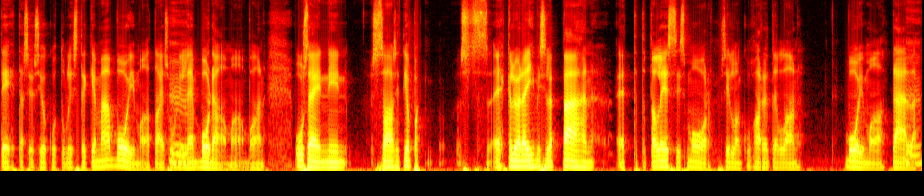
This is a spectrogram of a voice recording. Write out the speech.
tehtäisiin, jos joku tulisi tekemään voimaa tai suunnilleen mm. bodaamaan, vaan usein niin saa sitten jopa ehkä lyödä ihmisille päähän, että tota less is more silloin, kun harjoitellaan voimaa täällä mm.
